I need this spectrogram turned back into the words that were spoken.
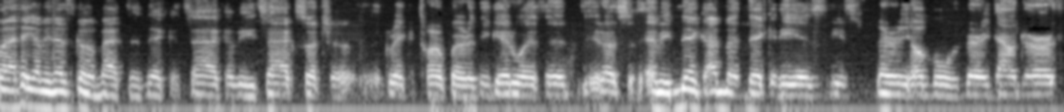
But I think, I mean, that's going back to Nick and Zakk. I mean, Zakk's such a, a great guitar player to begin with. And, you know, I mean, Nick, I met Nick and he is, he's very humble and very down to earth.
